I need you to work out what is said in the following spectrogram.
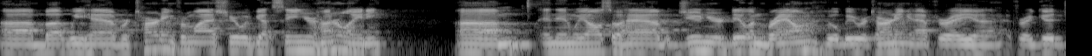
uh, but we have returning from last year. We've got senior Hunter Laney. Um, and then we also have junior Dylan Brown, who will be returning after a uh, after a good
